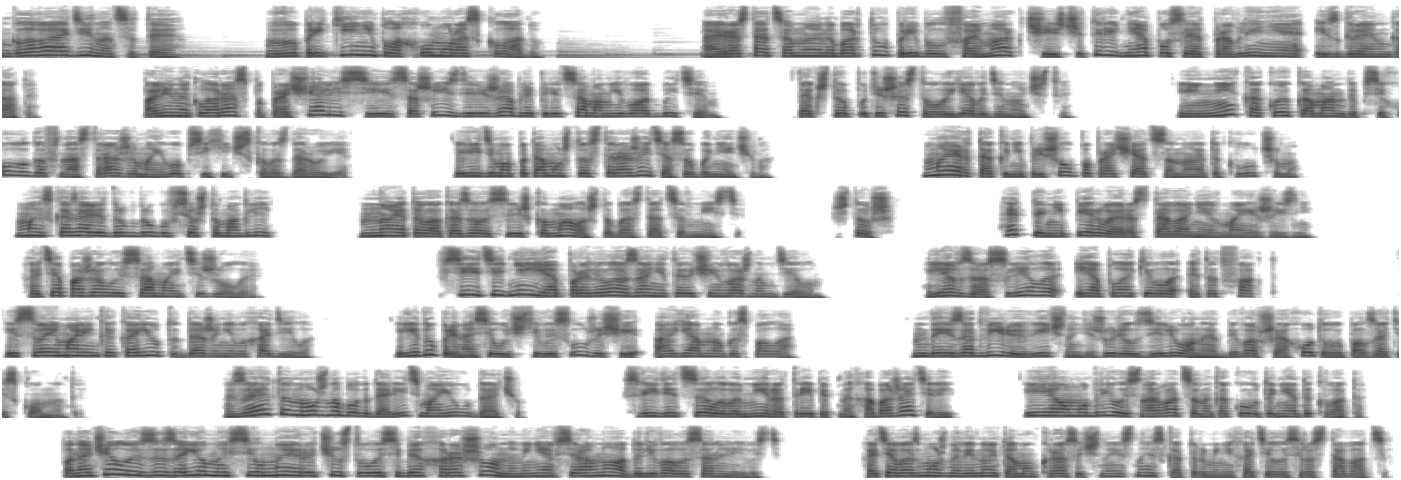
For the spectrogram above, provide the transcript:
Глава одиннадцатая. Вопреки неплохому раскладу. Аэростат со мной на борту прибыл в Файмарк через четыре дня после отправления из Грейнгата. Полина и Кларас попрощались и сошли с дирижабля перед самым его отбытием, так что путешествовала я в одиночестве. И никакой команды психологов на страже моего психического здоровья. Видимо, потому что сторожить особо нечего. Мэр так и не пришел попрощаться, но это к лучшему. Мы сказали друг другу все, что могли, но этого оказалось слишком мало, чтобы остаться вместе. Что ж, это не первое расставание в моей жизни, хотя, пожалуй, самое тяжелое. Все эти дни я провела занятой очень важным делом. Я взрослела и оплакивала этот факт. Из своей маленькой каюты даже не выходила. Еду приносил учтивый служащий, а я много спала. Да и за дверью вечно дежурил зеленый, отбивавший охоту выползать из комнаты. За это нужно благодарить мою удачу. Среди целого мира трепетных обожателей и я умудрилась нарваться на какого-то неадеквата. Поначалу из-за заемных сил Мэйра чувствовала себя хорошо, но меня все равно одолевала сонливость. Хотя, возможно, виной тому красочные сны, с которыми не хотелось расставаться.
